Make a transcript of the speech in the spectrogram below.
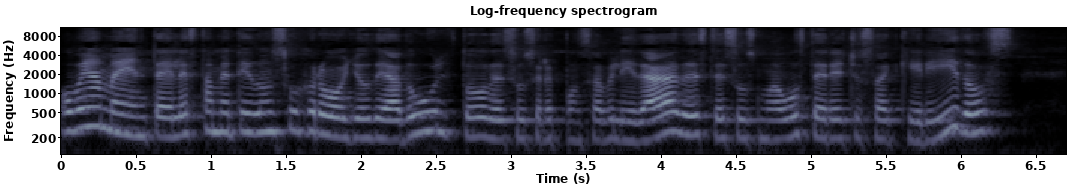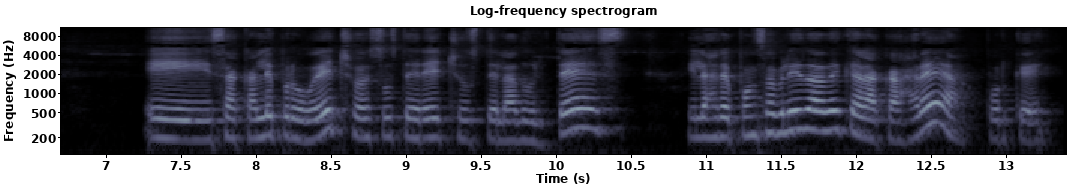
Obviamente, él está metido en su rollo de adulto, de sus responsabilidades, de sus nuevos derechos adquiridos, eh, sacarle provecho a esos derechos de la adultez y las responsabilidades que la acarrea, porque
